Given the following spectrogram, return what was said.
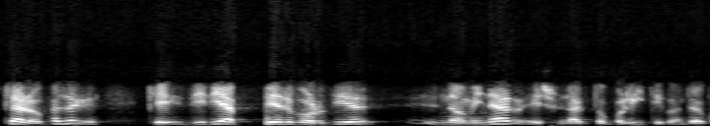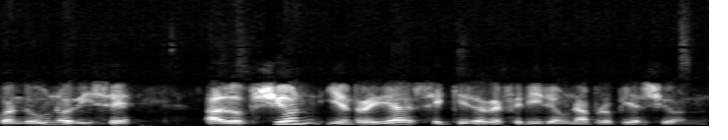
Claro, pasa que que diría Pierre Bourdieu, nominar es un acto político. Entonces, cuando uno dice adopción y en realidad se quiere referir a una apropiación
